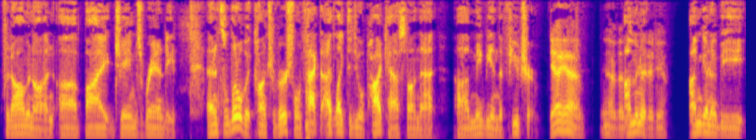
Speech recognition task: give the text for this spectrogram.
phenomenon, uh, by James Randi. And it's a little bit controversial. In fact, I'd like to do a podcast on that, uh, maybe in the future. Yeah, yeah, yeah. That's I'm a gonna- great idea. I'm going to be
